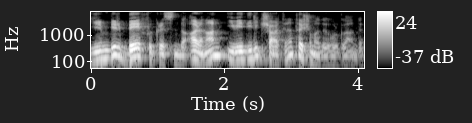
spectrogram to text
21B fıkrasında aranan ivedilik şartını taşımadığı vurgulandı.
